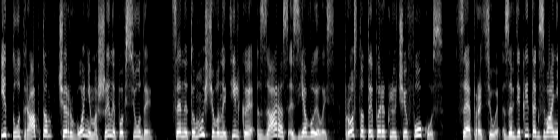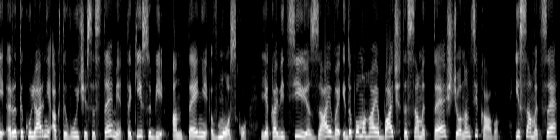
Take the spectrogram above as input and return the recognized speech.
і тут раптом червоні машини повсюди. Це не тому, що вони тільки зараз з'явились, просто ти переключив фокус. Це працює завдяки так званій ретикулярній активуючій системі, такій собі антені в мозку, яка відсіює зайве і допомагає бачити саме те, що нам цікаво. І саме це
